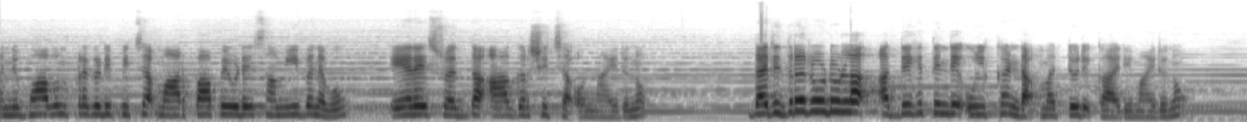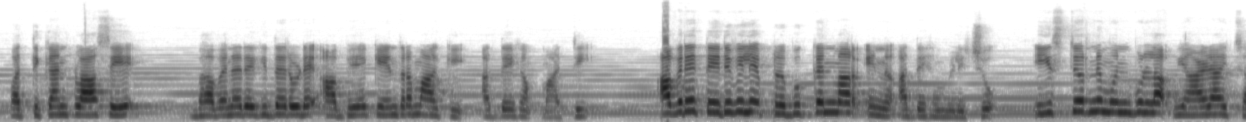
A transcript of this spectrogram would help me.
അനുഭാവം പ്രകടിപ്പിച്ച മാർപ്പാപ്പയുടെ സമീപനവും ഏറെ ശ്രദ്ധ ആകർഷിച്ച ഒന്നായിരുന്നു. ദരിദ്രരോടുള്ള അദ്ദേഹത്തിന്റെ ഉത്കണ്ഠ മറ്റൊരു കാര്യമായിരുന്നു. വത്തിക്കാൻ പ്ലാസയെ ഭവനരഹിതരുടെ അഭയ കേന്ദ്രമാക്കി അദ്ദേഹം മാറ്റി. അവരെ തെരുവിലെ പ്രഭുക്കന്മാർ എന്ന് അദ്ദേഹം വിളിച്ചു. ഈസ്റ്ററിന് മുൻപുള്ള വ്യാഴാഴ്ച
